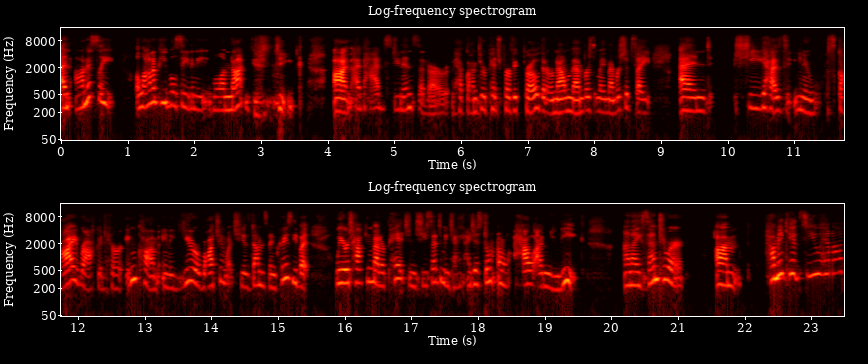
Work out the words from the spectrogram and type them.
And honestly, a lot of people say to me, "Well, I'm not unique." Um, I've had students that are have gone through Pitch Perfect Pro that are now members of my membership site, and she has, you know, skyrocketed her income in a year. Watching what she has done has been crazy. But we were talking about her pitch, and she said to me, Jenny, I just don't know how I'm unique. And I said to her, um, How many kids do you have?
